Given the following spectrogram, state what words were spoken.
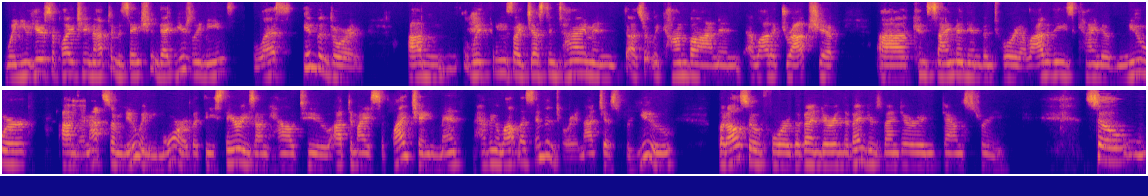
When you hear supply chain optimization, that usually means less inventory. Um, with things like just in time and uh, certainly Kanban and a lot of drop ship, uh, consignment inventory, a lot of these kind of newer, um, they're not so new anymore, but these theories on how to optimize supply chain meant having a lot less inventory, and not just for you, but also for the vendor and the vendor's vendor and downstream. So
